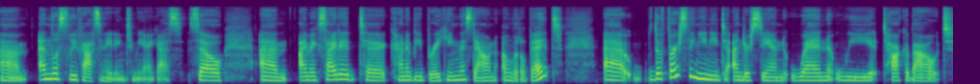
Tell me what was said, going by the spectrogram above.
um, endlessly fascinating to me, I guess. So um, I'm excited to kind of be breaking this down a little bit. Uh, the first thing you need to understand when we talk about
